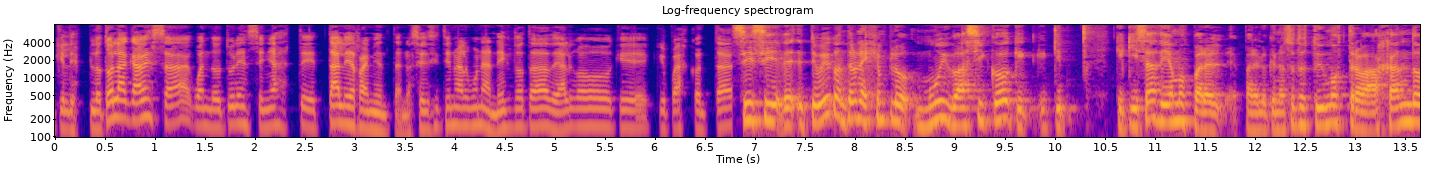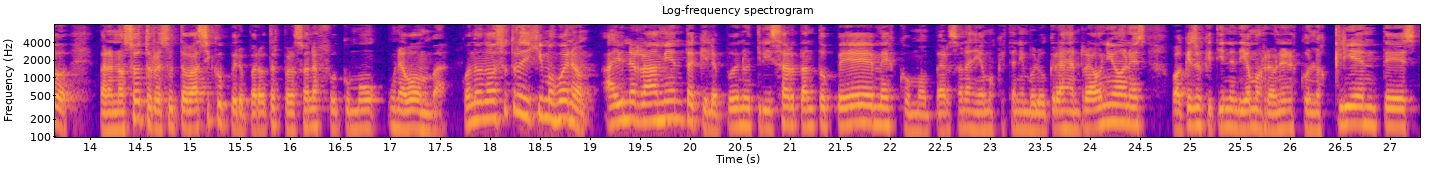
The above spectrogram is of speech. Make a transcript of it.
que le explotó la cabeza cuando tú le enseñaste tal herramienta. No sé si tienes alguna anécdota de algo que, puedas contar. Sí, sí, te voy a contar un ejemplo muy básico que, que que quizás, digamos, para, para lo que nosotros estuvimos trabajando, para nosotros resulta básico, pero para otras personas fue como una bomba. Cuando nosotros dijimos, bueno, hay una herramienta que la pueden utilizar tanto PMs como personas, digamos, que están involucradas en reuniones o aquellos que tienen, digamos, reuniones con los clientes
